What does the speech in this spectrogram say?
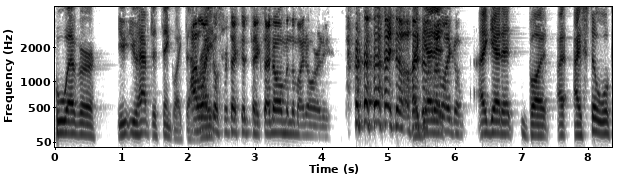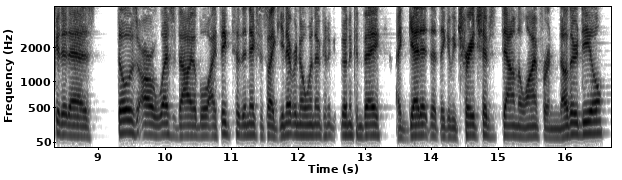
whoever. You, you have to think like that, I right? like those protected picks. I know I'm in the minority. I know. I, I know, get I it. like them. I get it, but I, I still look at it as those are less valuable. I think to the Knicks, it's like you never know when they're going to convey. I get it that they could be trade chips down the line for another deal,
